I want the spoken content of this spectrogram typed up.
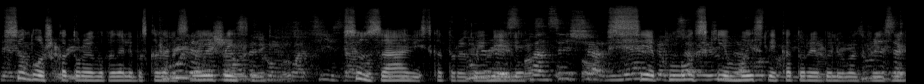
всю ложь, которую вы когда-либо сказали в своей жизни, всю зависть, которую вы имели, все плотские мысли, которые были у вас в жизни,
